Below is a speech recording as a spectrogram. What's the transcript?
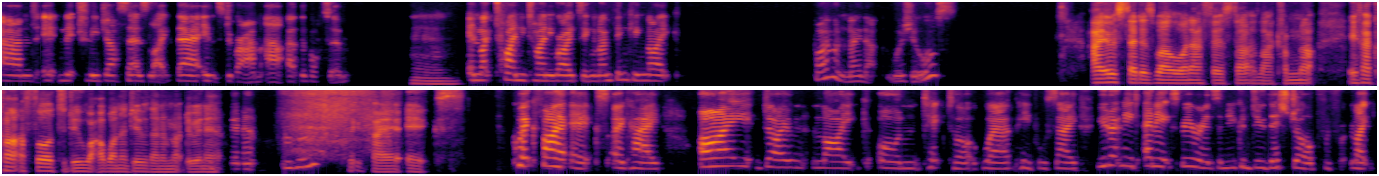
and it literally just says like their instagram at, at the bottom Mm. in like tiny tiny writing and i'm thinking like i wouldn't know that was yours I always said as well when I first started, like I'm not if I can't afford to do what I want to do, then I'm not doing it. Mhm. Quick fire X. Quickfire x okay i don't like on tiktok where people say you don't need any experience and you can do this job for like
